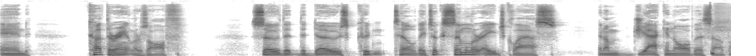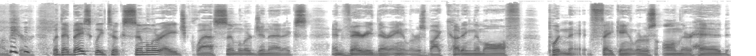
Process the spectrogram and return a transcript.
and cut their antlers off so that the does couldn't tell. They took similar age class, and I'm jacking all this up, I'm sure. but they basically took similar age class, similar genetics, and varied their antlers by cutting them off, putting fake antlers on their head,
